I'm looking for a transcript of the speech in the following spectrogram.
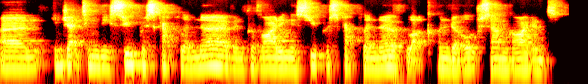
um, injecting the suprascapular nerve and providing a suprascapular nerve block under ultrasound guidance.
